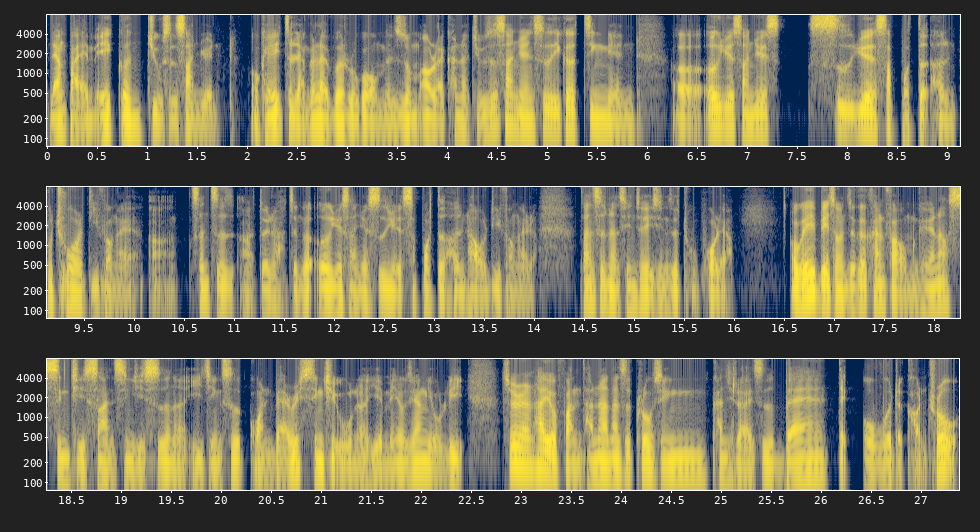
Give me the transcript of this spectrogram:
两百 MA 跟九十三元。OK，这两个 level 如果我们 zoom out 来看呢，九十三元是一个今年呃二月、三月、四月 support 很不错的地方哎啊，甚至啊，对了，整个二月、三月、四月 support 很好的地方来了，但是呢，现在已经是突破了。OK，别从这个看法，我们可以看到星期三、星期四呢已经是关 bearish，星期五呢也没有这样有力。虽然它有反弹啊，但是 closing 看起来是 bad take over the control，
